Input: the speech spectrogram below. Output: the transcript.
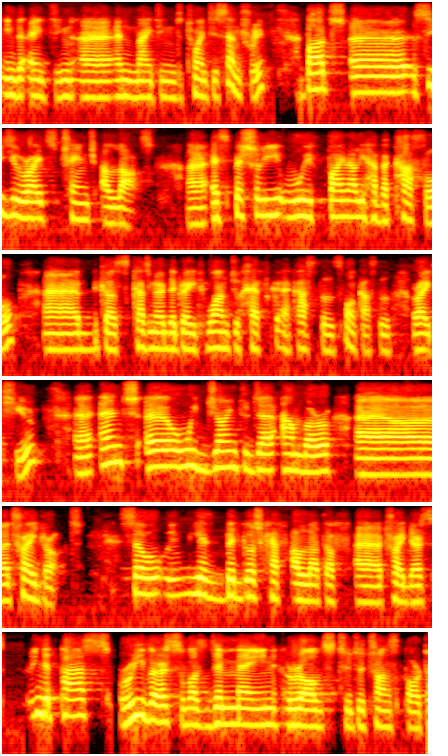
in the 18th uh, and 19th, 20th century. But uh, city rights change a lot. Uh, especially we finally have a castle uh, because Casimir the Great wanted to have a castle, small castle right here, uh, and uh, we joined to the Amber trade route. So yes, Bydgoszcz have a lot of uh, traders. In the past, rivers was the main roads to, to transport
